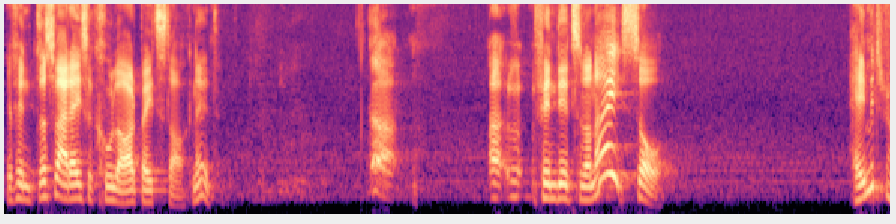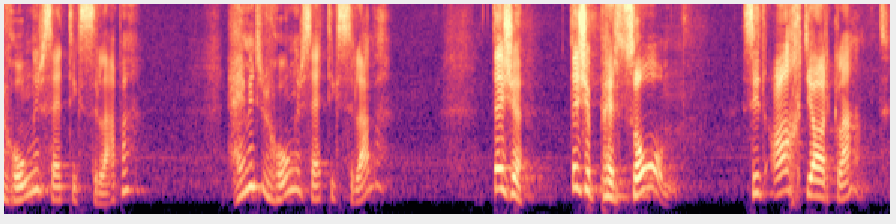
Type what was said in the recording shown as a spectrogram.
Ich finde, das wäre ein cooler Arbeitstag, nicht? Äh, äh, finde ich jetzt noch nice so. Haben wir den Hunger, Sättiges zu erleben? Haben wir den Hunger, Sättiges zu erleben? Das ist, eine, das ist eine Person, seit acht Jahren gelebt.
